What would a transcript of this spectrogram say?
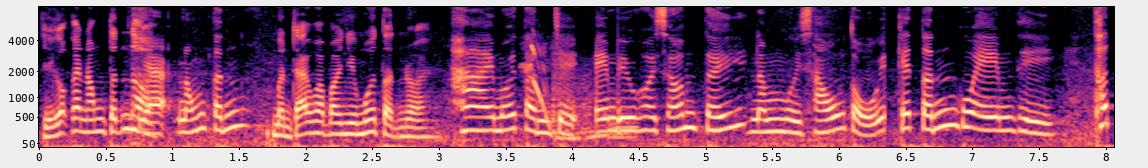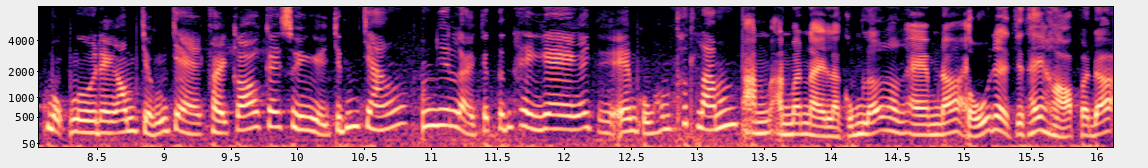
chỉ có cái nóng tính thôi. Dạ, nóng tính. Mình trải qua bao nhiêu mối tình rồi? Hai mối tình chị Em yêu hơi sớm tí Năm 16 tuổi. Cái tính của em thì thích một người đàn ông chững chạc Phải có cái suy nghĩ chín chắn. Với lại cái tính hay ghen ấy Thì em cũng không thích lắm. Anh anh bên này là cũng lớn hơn em đó. Tuổi này chị thấy hợp rồi đó.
